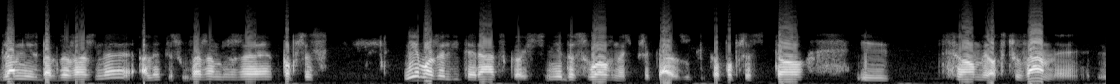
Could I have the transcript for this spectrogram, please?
dla mnie jest bardzo ważne, ale też uważam, że poprzez nie może literackość, nie dosłowność przekazu, tylko poprzez to, co my odczuwamy yy,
